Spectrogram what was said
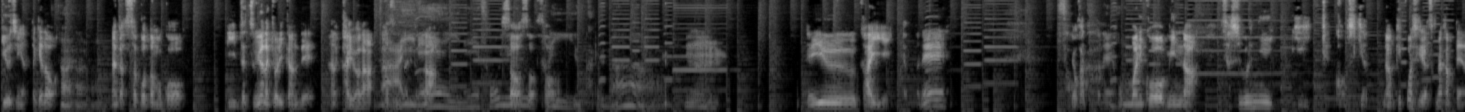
友人やったけど、はいはいはい。なんかそこともこう、い絶妙な距離感では会話が弾んだりとか、ねいいねそういうそうそうそう回あるなうん。っていう会やったね。よかったね。ほんまにこう、みんな、久しぶりに結婚式や、なんか結婚式が少なかったやん、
